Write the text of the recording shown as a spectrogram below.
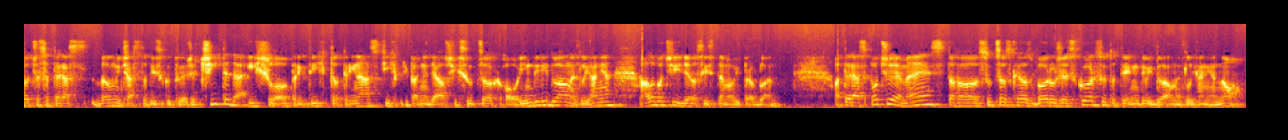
to, čo sa teraz veľmi často diskutuje, že či teda išlo pri týchto 13, prípadne ďalších sudcoch o individuálne zlyhania, alebo či ide o systémový problém. A teraz počujeme z toho sudcovského zboru, že skôr sú to tie individuálne zlyhania. No,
